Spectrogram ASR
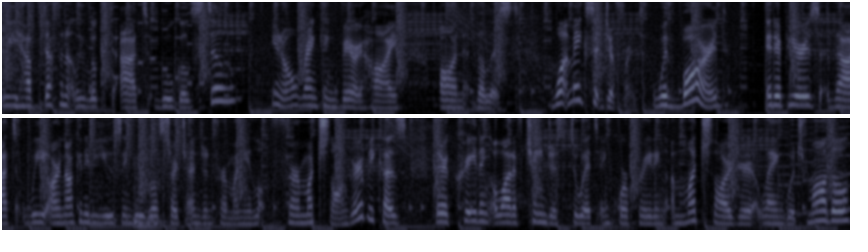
we have definitely looked at Google still, you know, ranking very high on the list. What makes it different? With Bard, it appears that we are not going to be using Google's mm-hmm. search engine for money lo- for much longer because they're creating a lot of changes to it, incorporating a much larger language model.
